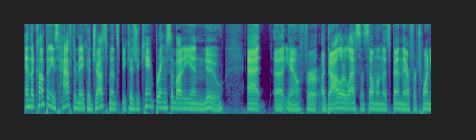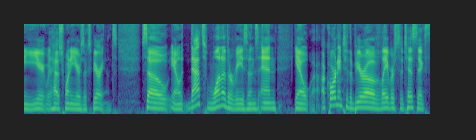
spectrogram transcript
And the companies have to make adjustments because you can't bring somebody in new at uh, you know, for a dollar less than someone that's been there for 20 years, has 20 years experience. So, you know, that's one of the reasons. And, you know, according to the Bureau of Labor Statistics,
